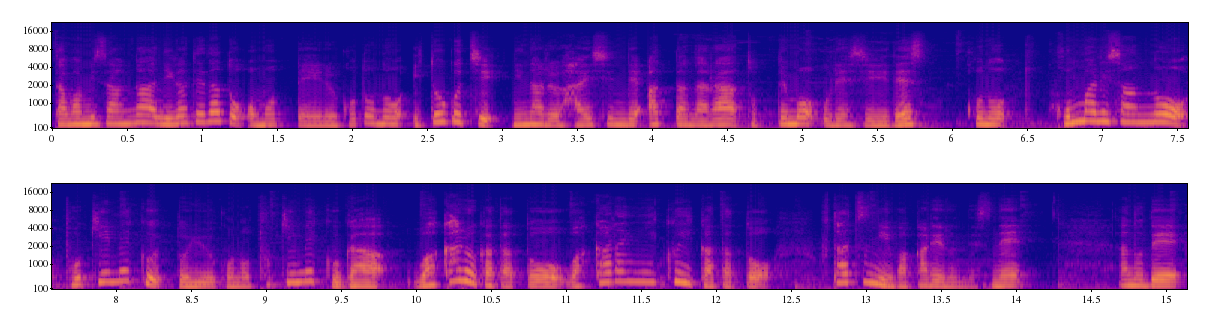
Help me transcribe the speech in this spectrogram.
たまみさんが苦手だと思っていることの糸口になる配信であったならとっても嬉しいです。このこんまりさんのときめくというこのときめくが分かる方と分かりにくい方と2つに分かれるんですね。なので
